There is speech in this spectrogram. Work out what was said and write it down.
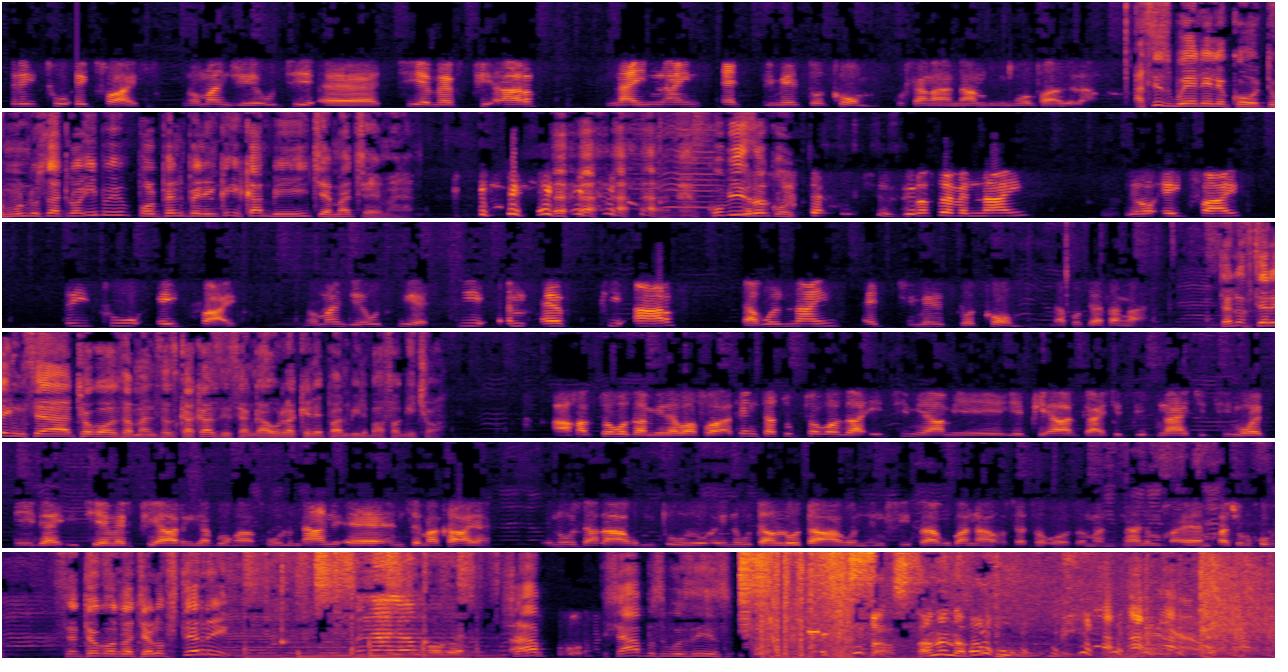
three two eight five. Noma nje uthi eh tmfpr 99@gmail.com kuhlangana nami ngincopha ke la. Asizibuyelele kodwa umuntu usatlo ibholpheli phela ikambi ijemajema la. Kubize kodwa 079 085 3285 noma nje uthi cmfpr 99 at gmail com. Lapho siyahlangana. Daloftering siyathokoza mani sasikhakhazisa ngawo uragele phambili bafa ngitsho akakuthokozamina bafo akhe ngithatha ukuthokoza i-team yami ye-p r guys i-deep night i-team work i-t m p r ngiyabonga kakhulu. Nani eh, um enisemakhaya eniwudlalako umculo eniwudownloadako nenifisa kuba nawo siyathokoza mani nani eh, mrhatshi omkhulu. Siyathokoza jel of steering. Shapu sibuziso. Sasana nabavumi.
